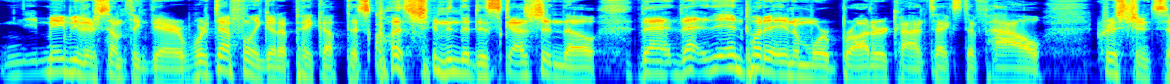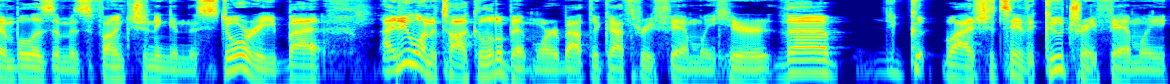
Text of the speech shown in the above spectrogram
maybe there's something there. We're definitely going to pick up this question in the discussion, though, that that and put it in a more broader context of how Christian symbolism is functioning in the story. But I do want to talk a little bit more about the Guthrie family here. The well, I should say the Gutre family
